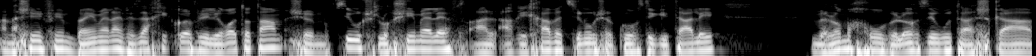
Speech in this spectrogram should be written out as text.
אנשים לפעמים באים אליי וזה הכי כואב לי לראות אותם, שהם הוציאו 30 אלף על עריכה וצילום של קורס דיגיטלי, ולא מכרו ולא החזירו את ההשקעה,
